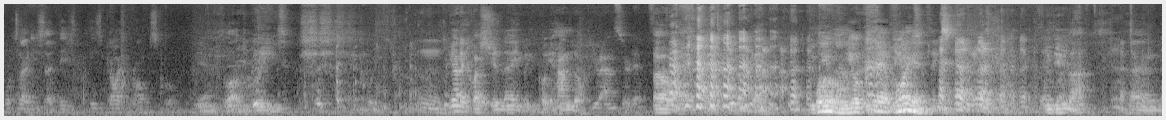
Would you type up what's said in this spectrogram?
what Tony said, these, these guys are old school. Yeah, a lot of degrees. You had a question there, but you put your hand up. You answered it. Oh, okay. okay. We do Whoa, you're clairvoyant. We do that. Um,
